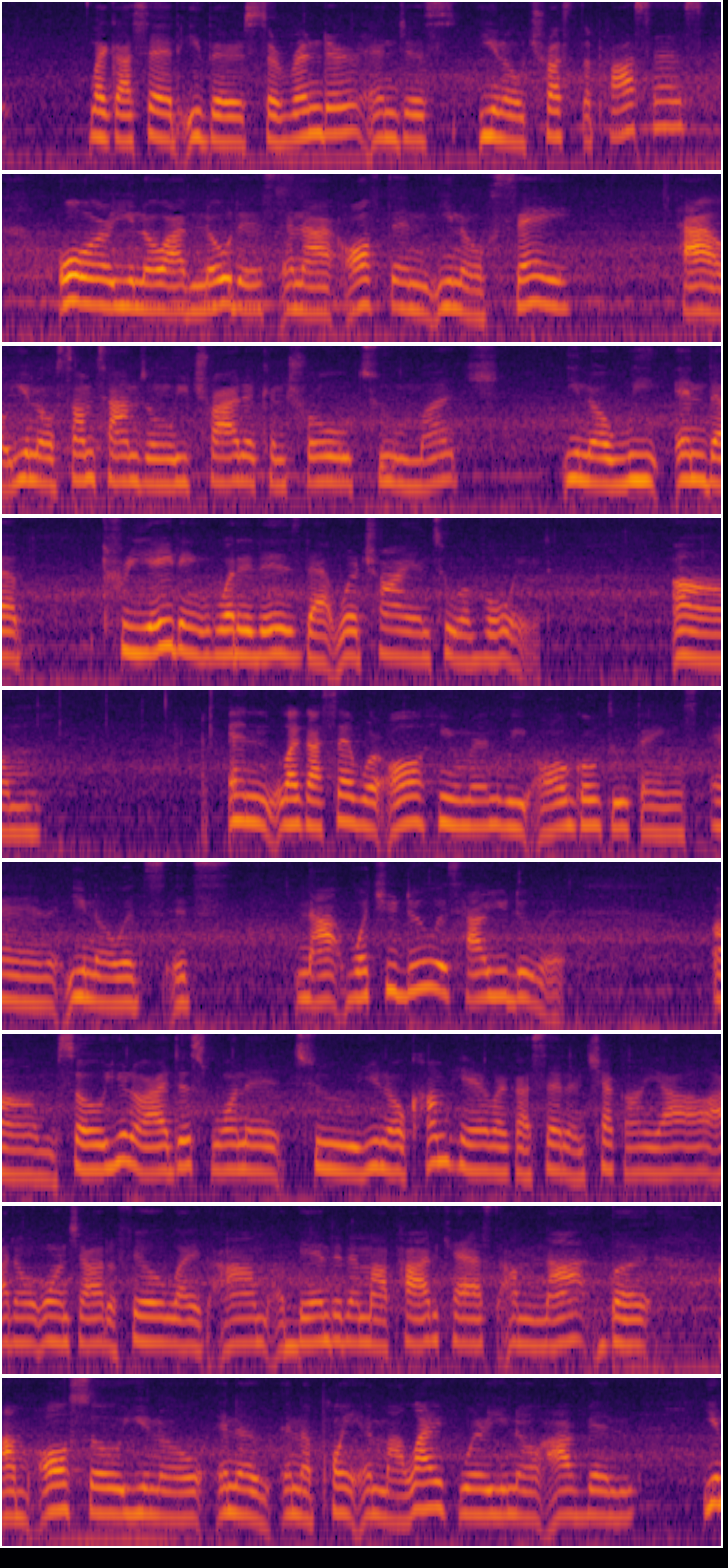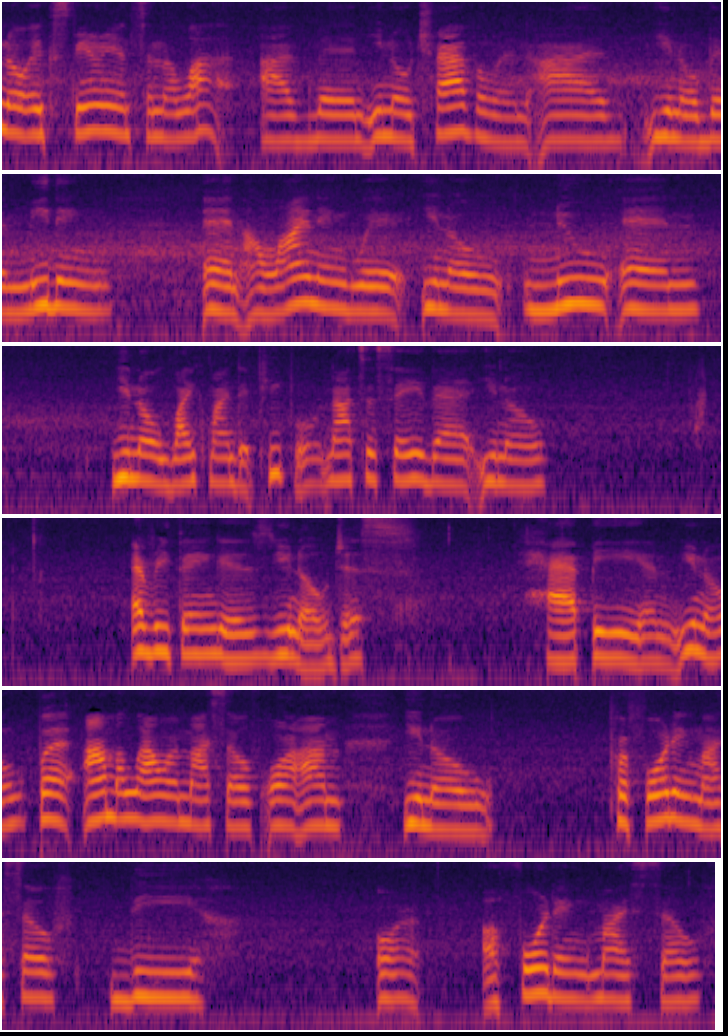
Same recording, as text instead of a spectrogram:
like i said either surrender and just you know trust the process or you know i've noticed and i often you know say how you know sometimes when we try to control too much you know we end up creating what it is that we're trying to avoid. Um and like i said we're all human we all go through things and you know it's it's not what you do is how you do it um, so you know, I just wanted to you know come here, like I said, and check on y'all. I don't want y'all to feel like I'm abandoning my podcast. I'm not, but I'm also, you know, in a in a point in my life where, you know, I've been, you know, experiencing a lot. I've been, you know, traveling. I've, you know, been meeting and aligning with, you know, new and you know, like-minded people. Not to say that, you know, everything is, you know, just happy and, you know, but I'm allowing myself or I'm, you know, purporting myself the or affording myself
